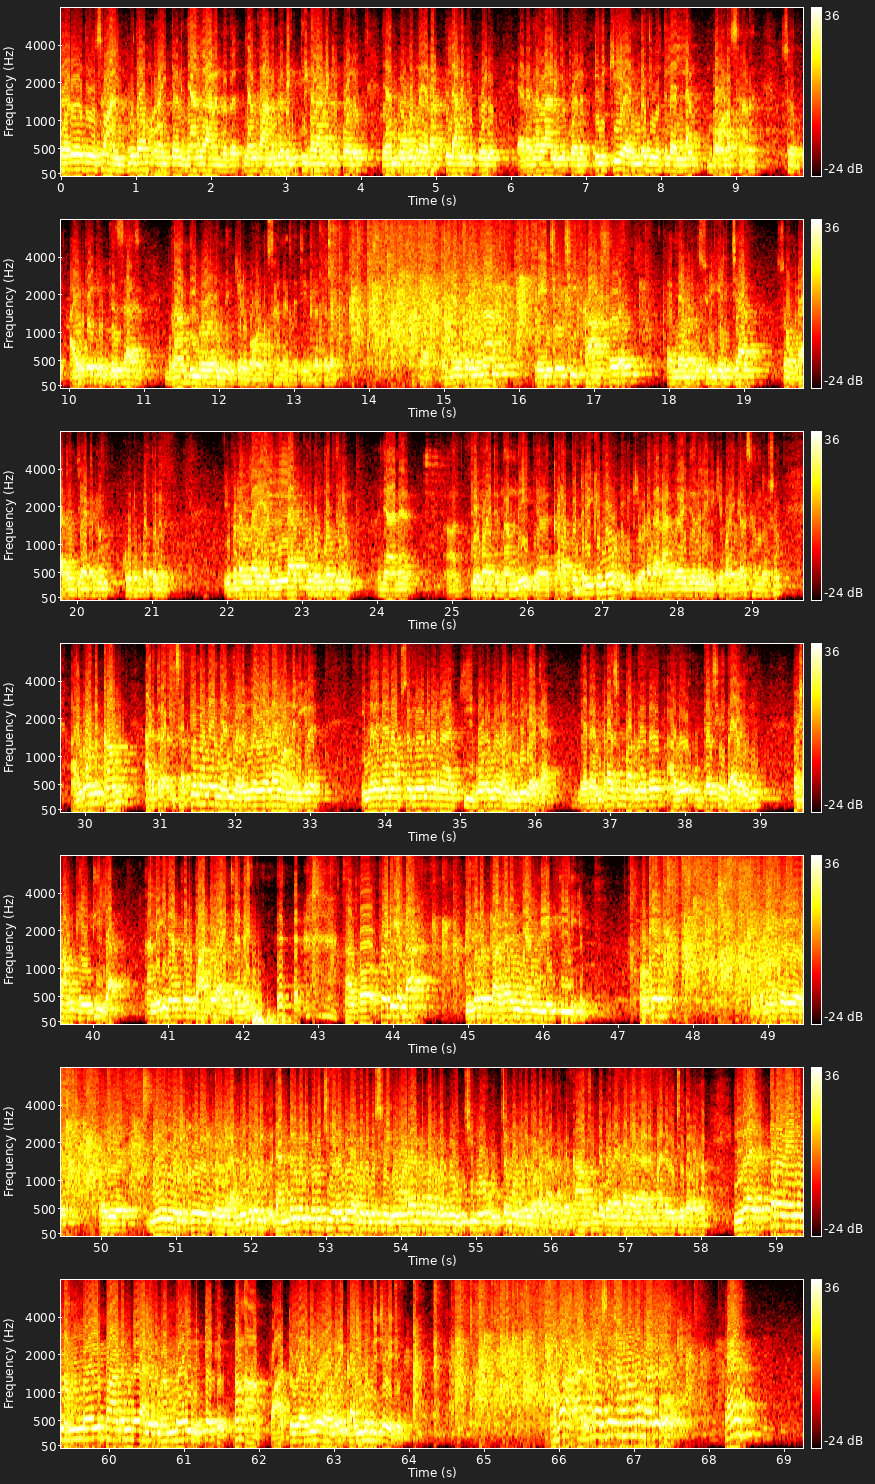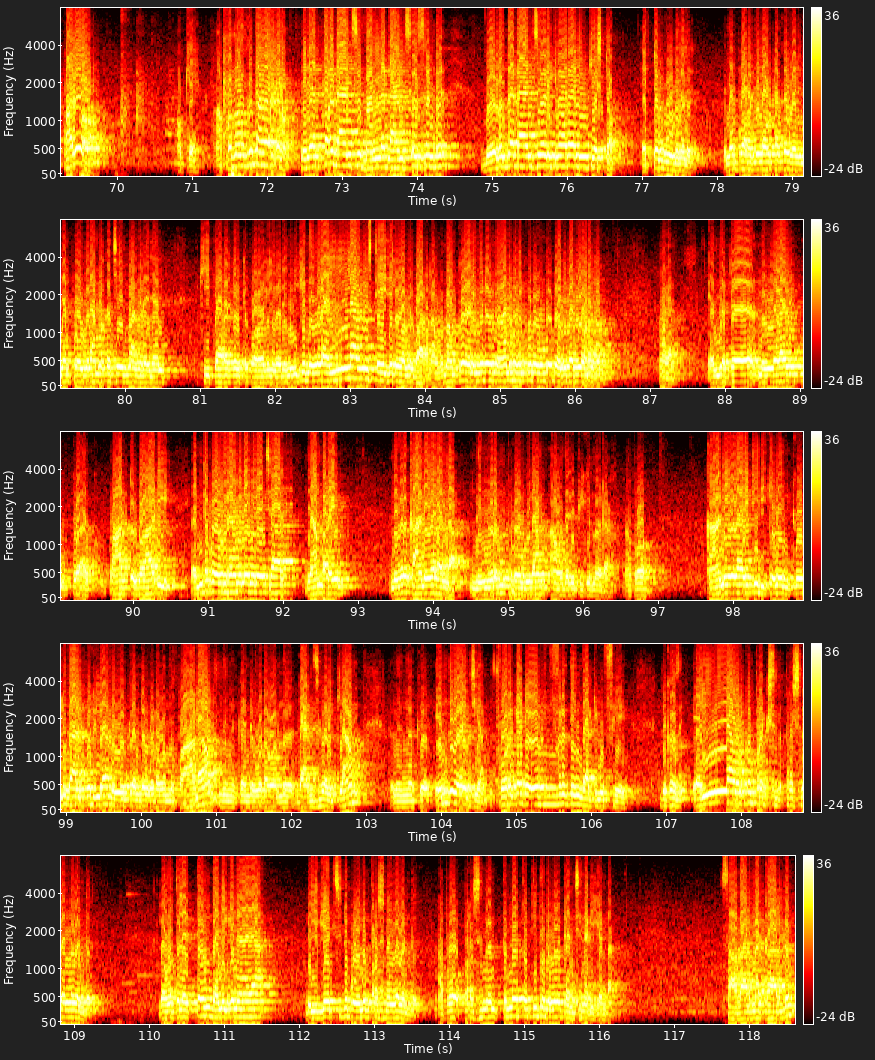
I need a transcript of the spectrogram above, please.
ഓരോ ദിവസവും അത്ഭുതം ആയിട്ടാണ് ഞാൻ കാണുന്നത്. ഞാൻ കാണുന്ന വ്യക്തികളാണെങ്കിൽ പോലും ഞാൻ പോകുന്ന ഇടത്തിലാണെങ്കിൽ പോലും ഇടങ്ങളിലാണെങ്കിൽ പോലും എനിക്ക് എന്റെ ജീവിതത്തിലെല്ലാം ബോണസാണ് so I take it this as Gandhi board എനിക്കൊരു ബോണസാണ് എന്റെ ജീവിതത്തിൽ എന്നെ കൊന്ന ചേച്ചി കാഫ് എന്നെ ഇവിടെ സ്വീകരിച്ച സോമരാജൻ ചേട്ടനും കുടുംബത്തിനും ഇവിടെയുള്ള എല്ലാ കുടുംബത്തിനും ഞാൻ ആദ്യമായിട്ട് നന്ദി. ഞാൻ കടപ്പെട്ടിരിക്കുന്നു. എനിക്ക് ഇവിടെ വരാൻ കഴിഞ്ഞതിൽ എനിക്ക് ഭയങ്കര സന്തോഷം. ഐ വോണ്ട് കം അടുത്ത സത്യം പറഞ്ഞാൽ ഞാൻ വെറും കൈയോടെ വന്നിരിക്കുന്നത് ഇന്നലെ ഞാൻ അഫ്സലിനോട് പറഞ്ഞ ആ കീബോർഡ് വണ്ടിയിൽ കയറ്റാം ഞാൻ രണ്ട് പ്രാവശ്യം പറഞ്ഞത് അത് ഉദ്ദേശം ഇതായിരുന്നു. പക്ഷെ അവൻ കയറ്റിയില്ല. അല്ലെങ്കിൽ ഇപ്പൊ ഒരു പാട്ട് വായിച്ചാൽ. അപ്പോ പേടിക്കണ്ട. ഇതിന് പകരം ഞാൻ വീട്ടിയിരിക്കും ഓക്കെ നമുക്കൊരു ഒരു മൂന്ന് മണിക്കൂർ പ്രോഗ്രാം മൂന്ന് മണിക്കൂർ രണ്ടര മണിക്കൂർ ചെയ്യണം എന്ന് പറഞ്ഞ പിന്നെ ശ്രീകുമാരായിട്ട് പറഞ്ഞ നമുക്ക് ഉച്ച ഉച്ച മുതൽ തുടങ്ങാം. അപ്പൊ കാഫിന്റെ കുറെ കലാകാരന്മാരെ വെച്ച് തുടങ്ങാം. ഇവർ എത്ര പേര് നന്നായി പാടുന്നുണ്ട് അല്ലെങ്കിൽ നന്നായി വിട്ടേക്ക്? ആ പാട്ടുകാരികൾ ഓൾറെഡി കൈവന്തിച്ചു വരും അപ്പൊ അടുത്ത പ്രാവശ്യം ഞാൻ വന്ന പാടുവോ? ഏ? പാടുവോ? ഓക്കെ. അപ്പൊ നമുക്ക് തകർക്കണം. പിന്നെ എത്ര ഡാൻസ് നല്ല ഡാൻസേഴ്സ് ഉണ്ട്. വെറുതെ ഡാൻസ് കളിക്കുന്നവരാണ് എനിക്ക് ഇഷ്ടം ഏറ്റവും കൂടുതൽ. ഞാൻ പുറകിലോട്ടൊക്കെ വരും. ഞാൻ പ്രോഗ്രാം ഒക്കെ ചെയ്യുമ്പോൾ അങ്ങനെ ഞാൻ കീറ്റാറൊക്കെ ആയിട്ട് പുറകിൽ വരും. എനിക്ക് നിങ്ങളെല്ലാവരും സ്റ്റേജിൽ വന്ന് പാടണം. അപ്പൊ നമുക്ക് വേണമെങ്കിൽ ഒരു നാല് മണിക്കൂർ മുമ്പ് പരിപാടി തുടങ്ങാം. അതെ. എന്നിട്ട് നിങ്ങളെ പാട്ട് പാടി എന്റെ പ്രോഗ്രാമിനെ എങ്ങനെ വെച്ചാൽ ഞാൻ പറയും നിങ്ങൾ കാണികളല്ല നിങ്ങളും പ്രോഗ്രാം അവതരിപ്പിക്കുന്നവരാണ് അപ്പോൾ കാണികളായിട്ട് ഇരിക്കണേ എനിക്ക് ഒരു താല്പര്യമില്ല. നിങ്ങൾക്ക് എന്റെ കൂടെ വന്ന് പാടാം. നിങ്ങൾക്ക് എന്റെ കൂടെ വന്ന് ഡാൻസ് കളിക്കാം. നിങ്ങൾക്ക് എന്ത് വേണം ചെയ്യാം. Forget everything that you face because എല്ലാവർക്കും പ്രശ്ന പ്രശ്നങ്ങളുണ്ട്. ലോകത്തിലെ ഏറ്റവും ധനികനായ ബിൽഗേറ്റ്സിന് പോലും പ്രശ്നങ്ങളുണ്ട്. അപ്പോൾ പ്രശ്നത്തിനെ പറ്റിയിട്ട് നിങ്ങൾ ടെൻഷൻ അടിക്കണ്ട. സാധാരണക്കാരനും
